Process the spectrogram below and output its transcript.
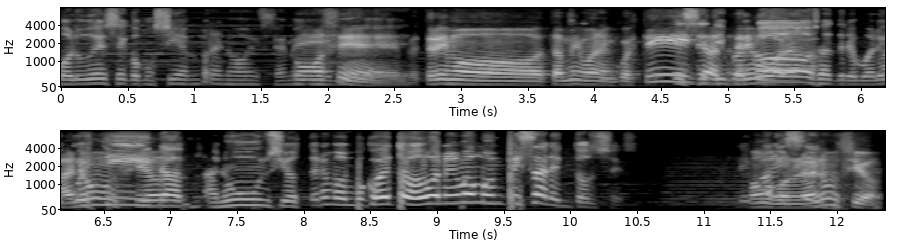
boludeces como siempre, ¿no? Como siempre. Tenemos también, bueno, Ese encuestitas, tipo de tenemos bueno, cosas, tenemos anuncios. anuncios, tenemos un poco de todo. Bueno, y vamos a empezar entonces. ¿Le vamos con el anuncio.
